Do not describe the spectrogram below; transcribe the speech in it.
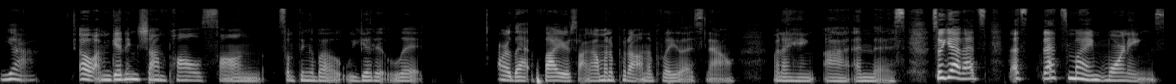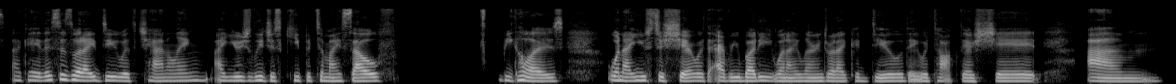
Yeah. Oh, I'm getting Sean Paul's song, something about we get it lit, or that fire song. I'm gonna put it on the playlist now when I hang uh, end this. So yeah, that's that's that's my mornings. Okay, this is what I do with channeling. I usually just keep it to myself because when I used to share with everybody, when I learned what I could do, they would talk their shit. Um,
